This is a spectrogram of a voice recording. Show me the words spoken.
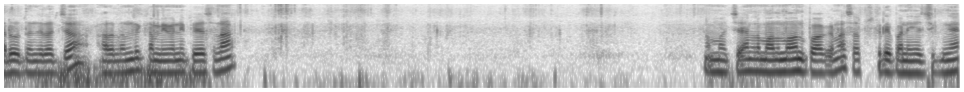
அறுபத்தஞ்சு லட்சம். அதுலேருந்து கம்மி பண்ணி பேசலாம். நம்ம சேனலை மொதல் முதல்னு பார்க்கணுன்னா சப்ஸ்கிரைப் பண்ணி வச்சுக்கோங்க.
